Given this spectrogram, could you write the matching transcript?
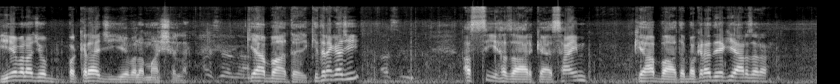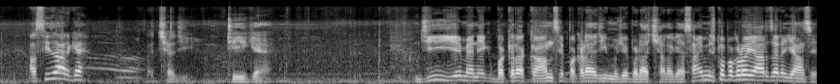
ये वाला जो बकरा है जी ये वाला माशाल्लाह क्या बात है। कितने का जी? अस्सी। हज़ार का है। साइम क्या बात है। बकरा देख यार ज़रा। अस्सी हज़ार का अच्छा जी ठीक है। जी ये मैंने एक बकरा कान से पकड़ा है जी मुझे बड़ा अच्छा लगा। साइम इसको पकड़ो यार ज़रा यहाँ से।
